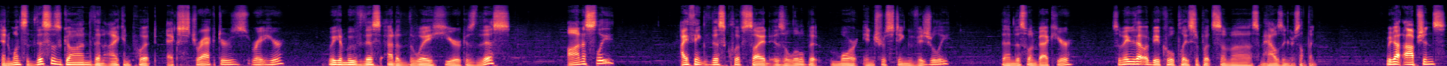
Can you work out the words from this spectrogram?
And once this is gone, then I can put extractors right here. We can move this out of the way here, because this, honestly, I think this cliffside is a little bit more interesting visually than this one back here. So maybe that would be a cool place to put some uh, some housing or something. We got options.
